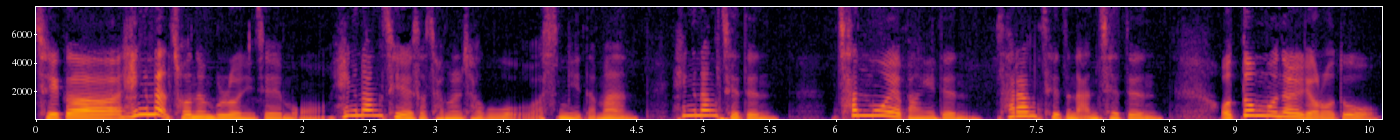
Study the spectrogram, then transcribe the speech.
제가 행랑 저는 물론 이제 뭐 행랑채에서 잠을 자고 왔습니다만 행랑채든 찬모의 방이든 사랑채든 안채든 어떤 문을 열어도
